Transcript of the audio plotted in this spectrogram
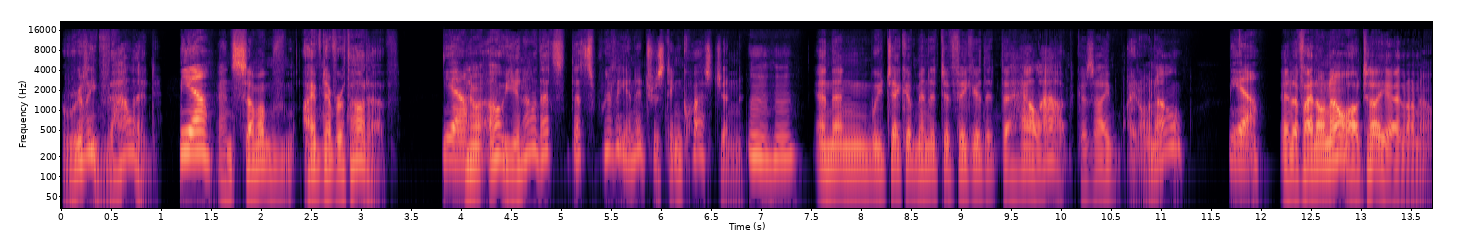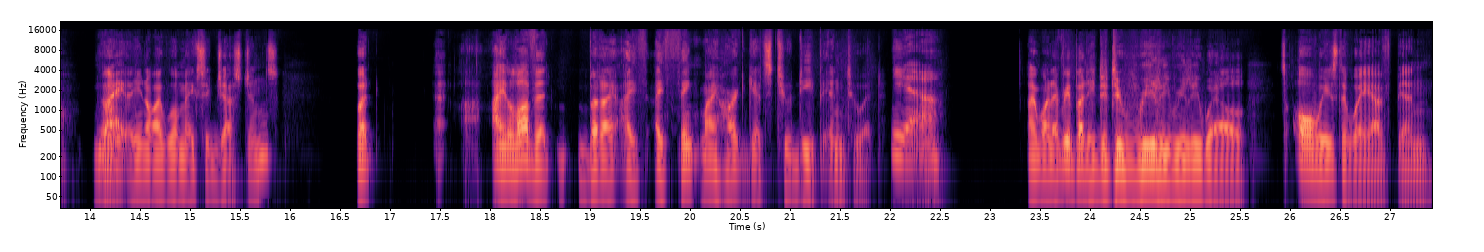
really valid, Yeah, and some of them I've never thought of. yeah. And I went, oh, you know, that's that's really an interesting question. Mm-hmm. And then we take a minute to figure that the hell out because I I don't know. Yeah. And if I don't know, I'll tell you I don't know. But Right. you know, I will make suggestions. I- love it, but I, I I think my heart gets too deep into it. Yeah. I want everybody to do really, really well. It's always the way I've been.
